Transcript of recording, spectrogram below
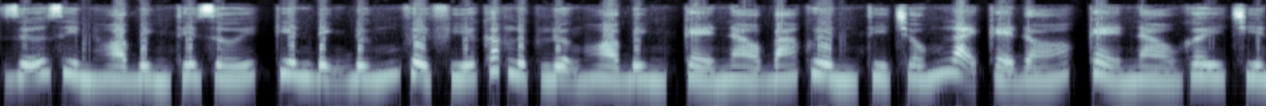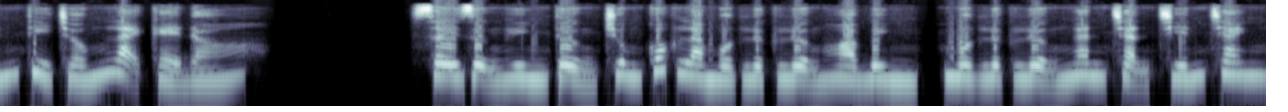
giữ gìn hòa bình thế giới, kiên định đứng về phía các lực lượng hòa bình, kẻ nào bá quyền thì chống lại kẻ đó, kẻ nào gây chiến thì chống lại kẻ đó. Xây dựng hình tượng Trung Quốc là một lực lượng hòa bình, một lực lượng ngăn chặn chiến tranh,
